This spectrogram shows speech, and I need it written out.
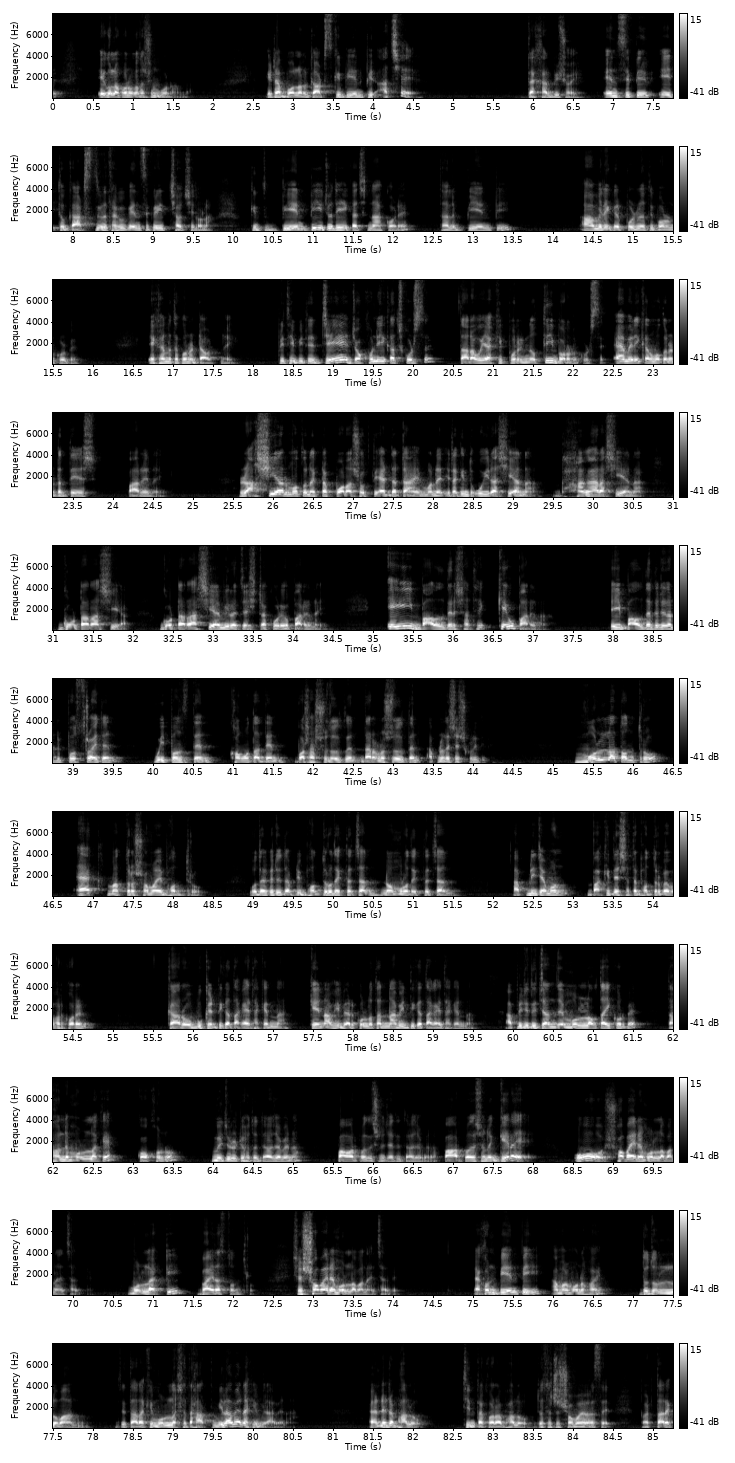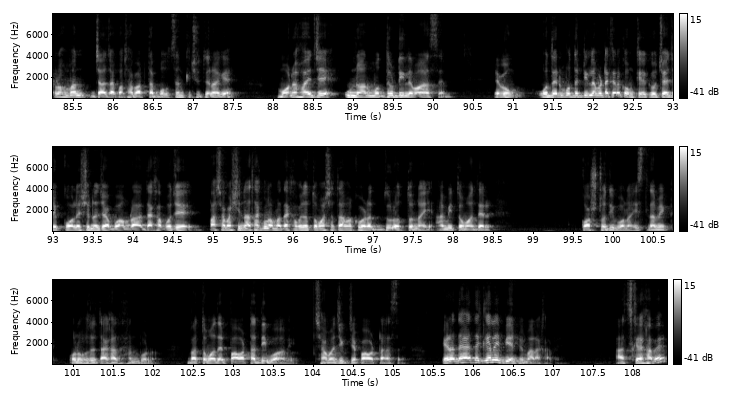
এগুলো কোনো কথা শুনব না আমরা। এটা বলার গার্ডস কি বিএনপির আছে? দেখার বিষয়। এনসিপির এই তো গার্ডস দূরে থাকুক এনসিপির ইচ্ছাও ছিল না। কিন্তু বিএনপি যদি এই কাজ না করে, তাহলে বিএনপি আওয়ামী লীগের পরিণতি বরণ করবে। এখানে তো কোনো ডাউট নাই। পৃথিবীতে যে যখন এই কাজ করছে, তারা ওই একই পরিণতি বরণ করছে। আমেরিকার মতন একটা দেশ পারে নাই। রাশিয়ার মতন একটা পরাশক্তি অ্যাট দ্য টাইম মানে এটা কিন্তু ওই রাশিয়া না, ভাঙা রাশিয়া না, গোটা রাশিয়া গোটা রাশিয়া মিলে চেষ্টা করেও পারে নাই। এই বালদের সাথে কেউ পারে না। এই বালদেরকে যদি আপনি প্রশ্রয় দেন উইপন্স দেন, ক্ষমতা দেন, বসার সুযোগ দেন, দাঁড়ানোর সুযোগ দেন, আপনারা শেষ করে দিবে মোল্লাতন্ত্র একমাত্র সময় ভদ্র। ওদেরকে যদি আপনি ভদ্র দেখতে চান, নম্র দেখতে চান, আপনি যেমন বাকিদের সাথে ভদ্র ব্যবহার করেন, কারও বুকের দিকে তাকায় থাকেন না, কে নাভি বের করল তার নাভির দিকে তাকায় থাকেন না। আপনি যদি চান যে মোল্লাও তাই করবে, তাহলে মোল্লাকে কখনো মেজরিটি হতে দেওয়া যাবে না পাওয়ার পজিশনে যেতে দেওয়া যাবে না। পাওয়ার পজিশনে গেলে ও সবাইরে মোল্লা বানায় ছাড়বে। মোল্লা একটি ভাইরাস তন্ত্র। সে সবাইরে মোল্লা বানায় ছাড়বে। এখন বিএনপি আমার মনে হয়, দোদুল্যমান, যে তারা কি মোল্লার সাথে হাত মিলাবে নাকি মিলাবে না? অ্যান্ড এটা ভালো, চিন্তা করা ভালো, যথেষ্ট সময় আছে। বাট তারেক রহমান যা যা কথাবার্তা বলছেন কিছুদিন আগে, মনে হয় যে উনার মধ্যেও ডিলেমা আছে। এবং ওদের মধ্যে ডিলেমাটা কীরকম? কেউ কেউ চায় যে কলেশনে যাব, আমরা দেখাবো যে পাশাপাশি না থাকলেও আমরা দেখাবো যে তোমার সাথে আমার খুব একটা দূরত্ব নাই, আমি তোমাদের কষ্ট দিব না, ইসলামিক অনুভূতিতে আঘাত হানবো না। বা তোমাদের পাওয়ারটা দিব আমি, সামাজিক যে পাওয়ারটা আছে। এরা দেখাতে গেলে বিএনপি মারা খাবে। আজকে খাবে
